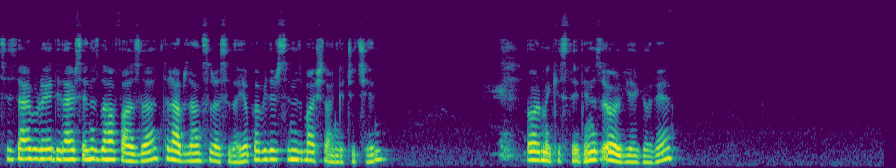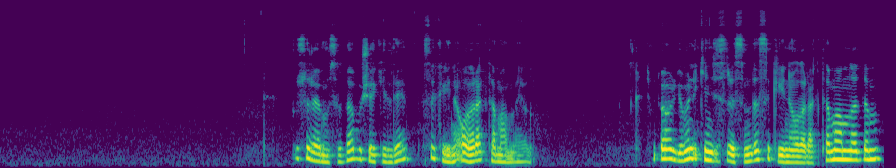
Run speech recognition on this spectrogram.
Sizler buraya dilerseniz daha fazla trabzan sırası da yapabilirsiniz başlangıç için. Örmek istediğiniz örgüye göre. Bu sıramızı da bu şekilde sık iğne olarak tamamlayalım. Şimdi örgümün ikinci sırasında sık iğne olarak tamamladım.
